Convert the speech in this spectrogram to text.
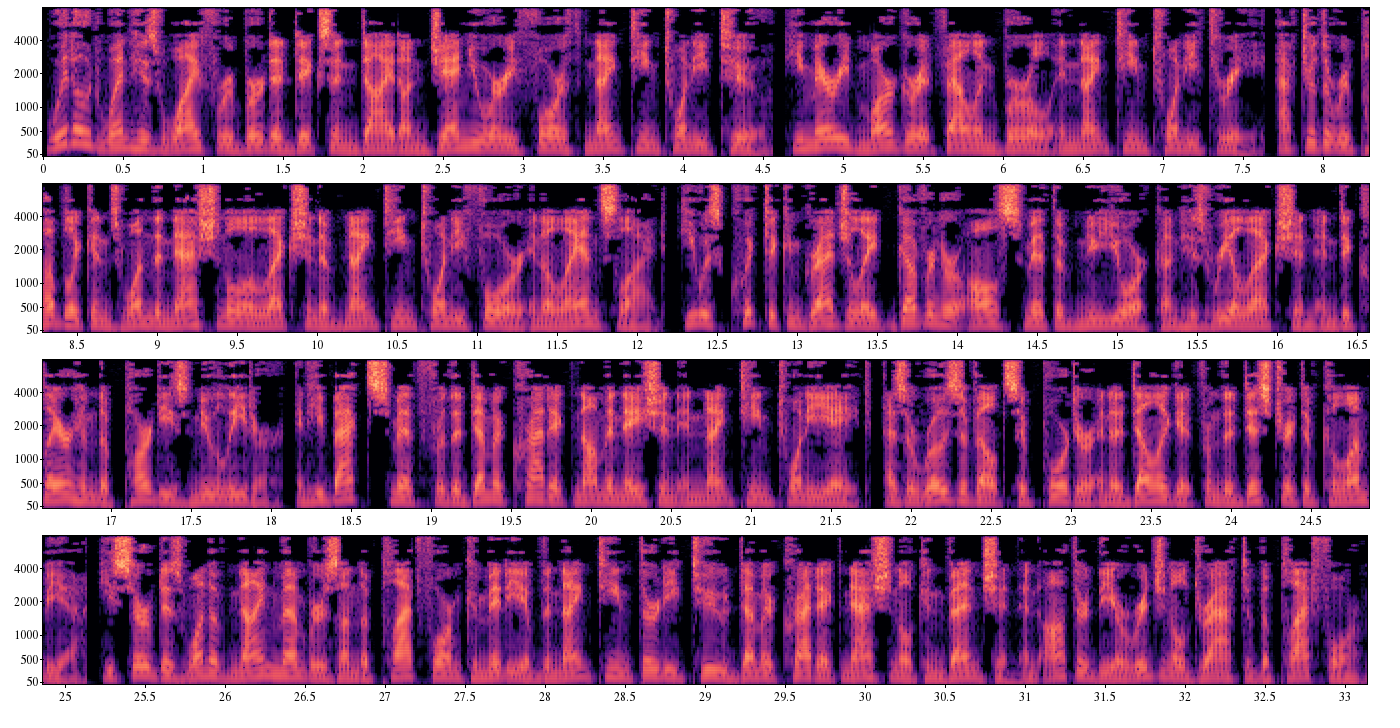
Widowed when his wife Roberta Dixon died on January 4, 1922, he married Margaret Fallon Burrell in 1923. After the Republicans won the national election of 1924 in a landslide, he was quick to congratulate Governor Al Smith of New York on his re election and declare him the party's new leader, and he backed Smith for the Democratic nomination in 1928. As a Roosevelt supporter and a delegate from the District of Columbia, he served as one of nine members on the Platform Committee of the 1932 Democratic National Convention and authored the original draft of the platform.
